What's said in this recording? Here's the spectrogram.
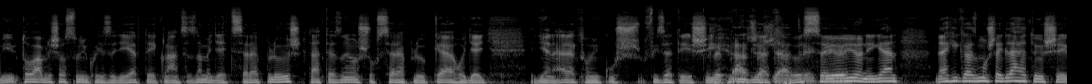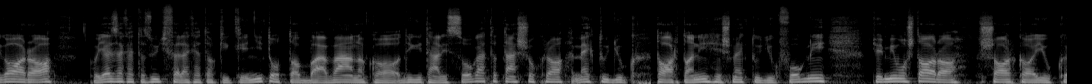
mi továbbra is azt mondjuk, hogy ez egy értéklánc, ez nem egy egy szereplős, tehát ez nagyon sok szereplő kell, hogy egy, egy ilyen elektronikus fizetési ügylet összejöjjön, jön, igen. Nekik ez most egy lehetőség arra, hogy ezeket az ügyfeleket, akik nyitottabbá válnak a digitális szolgáltatásokra, meg tudjuk tartani és meg tudjuk fogni. Úgyhogy mi most arra sarkaljuk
